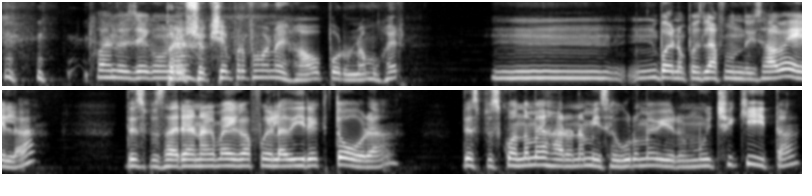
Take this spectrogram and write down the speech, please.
Cuando llegó una... ¿Pero Shock siempre fue manejado por una mujer? Mm, bueno, pues la fundó Isabela. Después Adriana Vega fue la directora. Después cuando me dejaron a mí seguro me vieron muy chiquita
